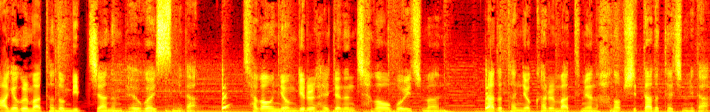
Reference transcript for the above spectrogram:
악역을 맡아도 밉지 않은 배우가 있습니다. 차가운 연기를 할 때는 차가워 보이지만 따뜻한 역할을 맡으면 한없이 따뜻해집니다.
